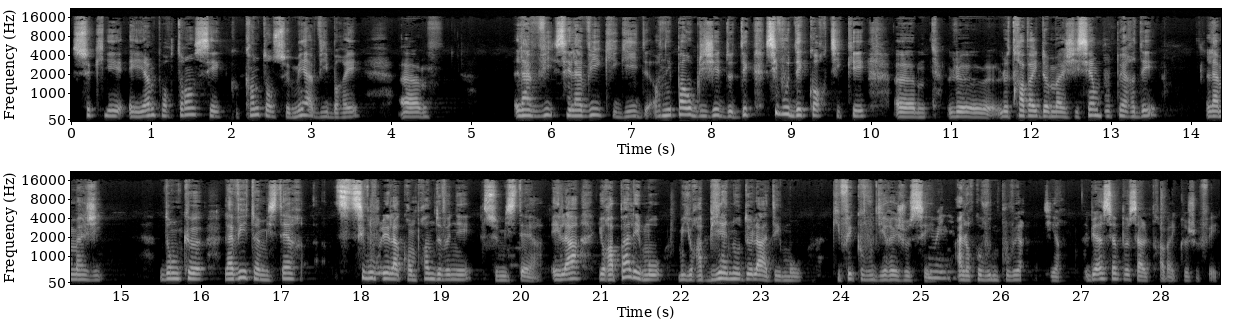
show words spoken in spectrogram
Ce qui est, important, c'est que quand on se met à vibrer, euh, la vie, c'est la vie qui guide. On n'est pas obligé de si vous décortiquez euh, le, le, travail d'un magicien, vous perdez la magie. Donc euh, la vie est un mystère. Si vous voulez la comprendre, devenez ce mystère. Et là, il y aura pas les mots, mais il y aura bien au-delà des mots qui fait que vous direz je sais, alors que vous ne pouvez rien dire. Eh bien, c'est un peu ça le travail que je fais.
